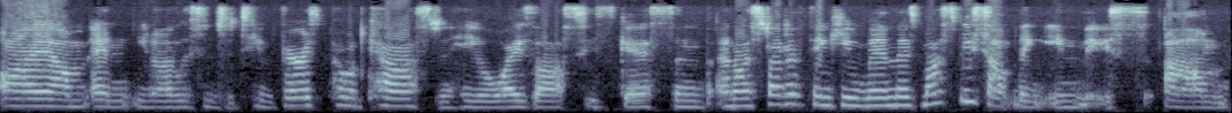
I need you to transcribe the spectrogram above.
I um and you know I listened to Tim Ferriss podcast and he always asks his guests and and I started thinking man there must be something in this um,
